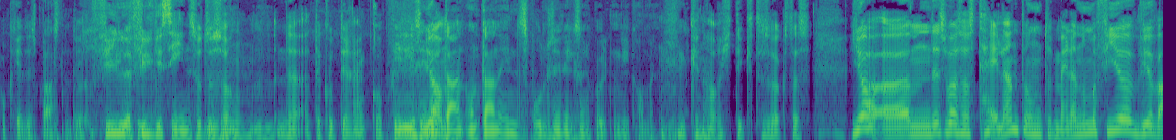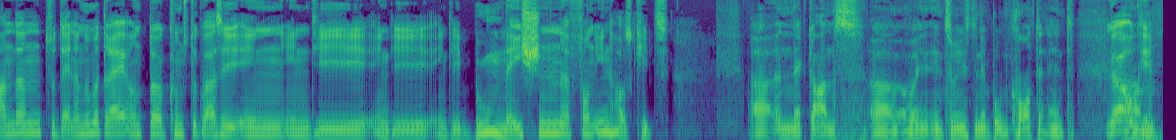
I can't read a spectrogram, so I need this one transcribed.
okay, das passt natürlich. Viel, viel gesehen sozusagen, der, der gute Ranko. Viel gesehen Ja. und, dann, und dann ins bodenständige St. Pölten gekommen. Genau, richtig, du sagst das. Ja, ähm, das war's aus Thailand und meiner Nummer vier. Wir wandern zu deiner Nummer drei und da kommst du quasi in, in, die, in, die, in die Boom Nation von Inhouse Kids. Äh, nicht ganz, äh, aber in, in, zumindest in dem Boom-Kontinent. Ja, okay.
